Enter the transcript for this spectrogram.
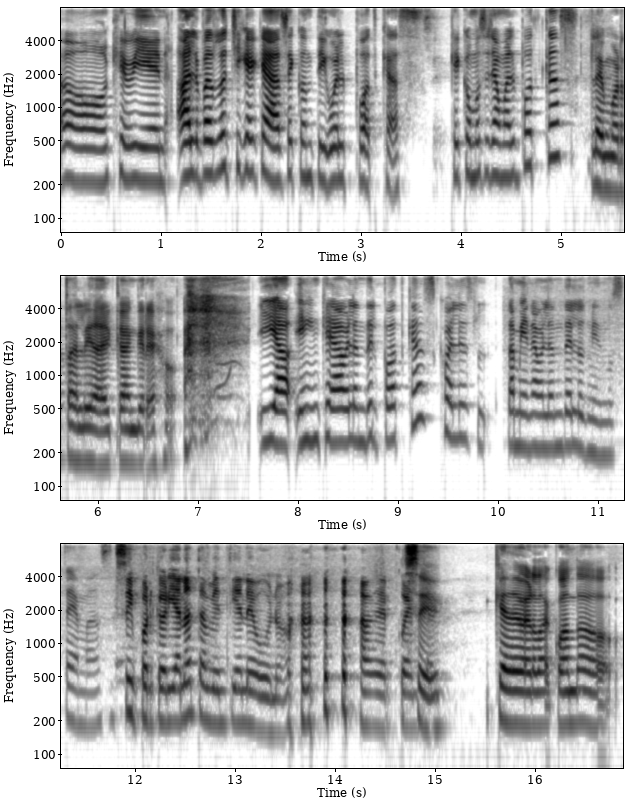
Oh, qué bien. Alba es la chica que hace contigo el podcast. ¿Qué, ¿Cómo se llama el podcast? La inmortalidad del cangrejo. ¿Y en qué hablan del podcast? ¿Cuáles también hablan de los mismos temas? Sí, porque Oriana también tiene uno. A ver, cuéntame. Sí, que de verdad cuando,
